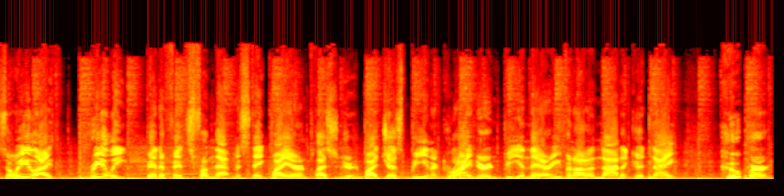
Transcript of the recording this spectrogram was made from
So Eli really benefits from that mistake by Aaron Plessinger by just being a grinder and being there even on a not a good night. Cooper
